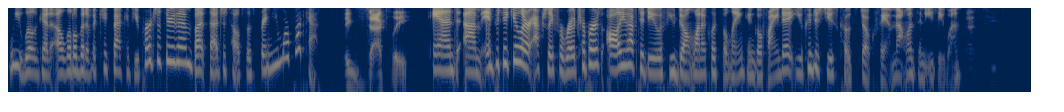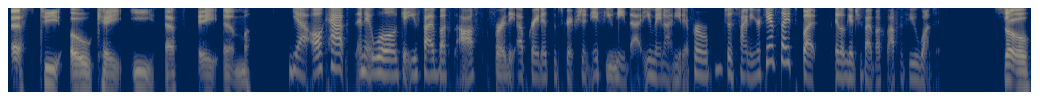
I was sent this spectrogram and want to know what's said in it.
We will get a little bit of a kickback if you purchase through them, but that just helps us bring you more podcasts. exactly. And um, in particular, actually for Roadtrippers, all you have to do if you don't want to click the link and go find it, you can just use code STOKEFAM. That one's an easy one. S T O K E F A M. Yeah, all caps, and it will get you five bucks off for the upgraded subscription if you need that. You may not need it for just finding your campsites, but it'll get you five bucks off if you want it. So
